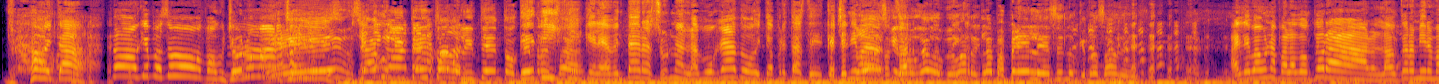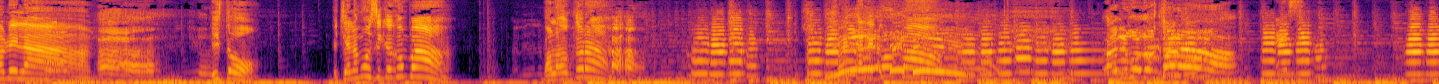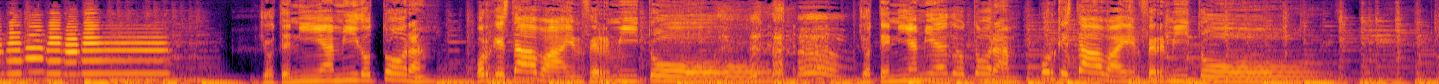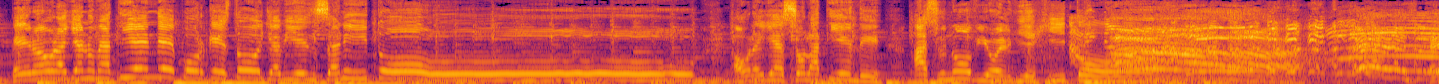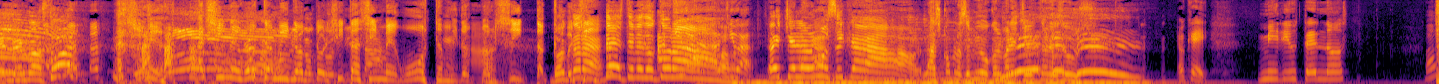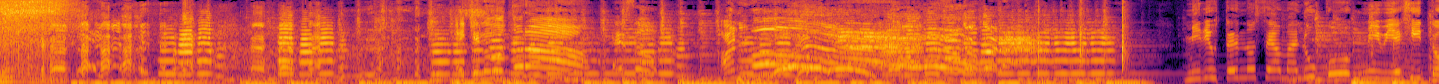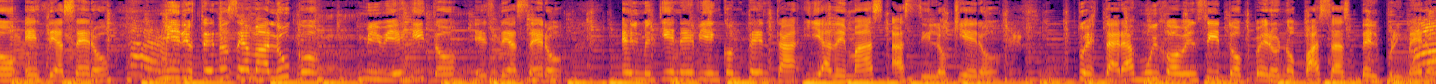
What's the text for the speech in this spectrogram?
Ahí está. No, ¿qué pasó, Pabuchón? No marches. Eh, o sea, hago el intento, hago el intento. ¿Qué Te dije que le aventaras una al abogado y te apretaste. Cachanilla No, va a es que el abogado me va a arreglar papeles, es lo que no sabes. Ahí le va una para la doctora. La doctora Miriam Mablela. Ah. ¿Listo? Echa la música, compa. Para la doctora. ¡Suéltale, compa! ¡Ánimo, doctora! Yo tenía a mi doctora porque estaba enfermito. Yo tenía a mi doctora porque estaba enfermito. Pero ahora ya no me atiende porque estoy ya bien sanito. Ahora ella solo atiende a su novio, el viejito. ¡El del bastón! Así me, así me gusta mi doctorcita, así me gusta mi doctorcita. Doctora, désteme, doctora. Aquí va, aquí va. Échale la música. Las compras en vivo con el mariachi Víctor Jesús. Ok, mire usted no... ¡Échale, doctora! ¡Eso! ¡Ánimo! Mire usted no sea maluco, mi viejito es de acero. Mire usted no sea maluco, mi viejito es de acero. Él me tiene bien contenta y además así lo quiero. Tú estarás muy jovencito, pero no pasas del primero.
